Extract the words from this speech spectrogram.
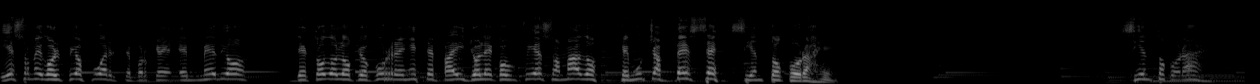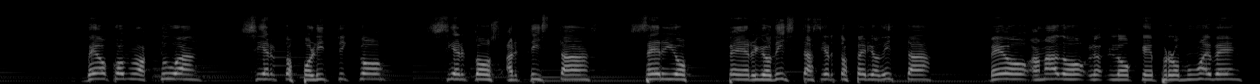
Y eso me golpeó fuerte porque en medio de todo lo que ocurre en este país, yo le confieso, amado, que muchas veces siento coraje. Siento coraje. Veo cómo actúan ciertos políticos, ciertos artistas, serios periodistas, ciertos periodistas Veo, amado, lo, que promueven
